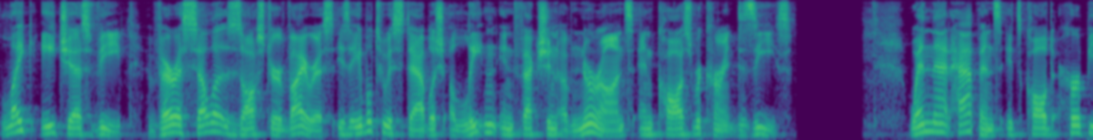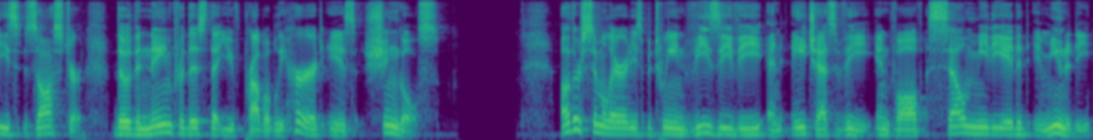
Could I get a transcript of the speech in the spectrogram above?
Like HSV, varicella zoster virus is able to establish a latent infection of neurons and cause recurrent disease. When that happens, it's called herpes zoster, though the name for this that you've probably heard is shingles. Other similarities between VZV and HSV involve cell-mediated immunity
